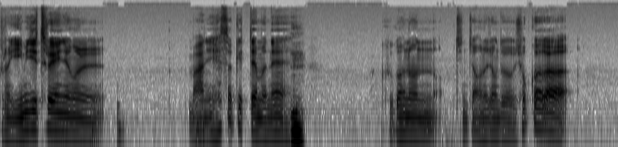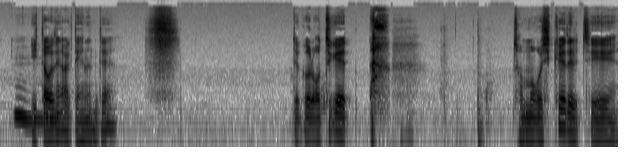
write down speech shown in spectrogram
그런 이미지 트레이닝을 많이 했었기 때문에 음. 그거는 진짜 어느 정도 효과가 음. 있다고 생각되는데 근데 그걸 어떻게 접목을 시켜야 될지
